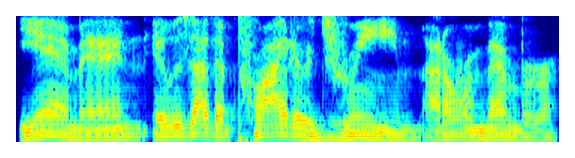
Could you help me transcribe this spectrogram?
Yeah, man. It was either Pride or Dream. I don't remember.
